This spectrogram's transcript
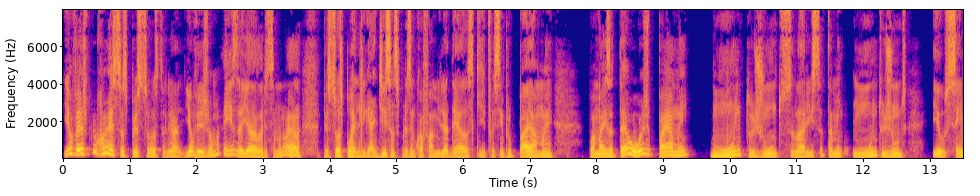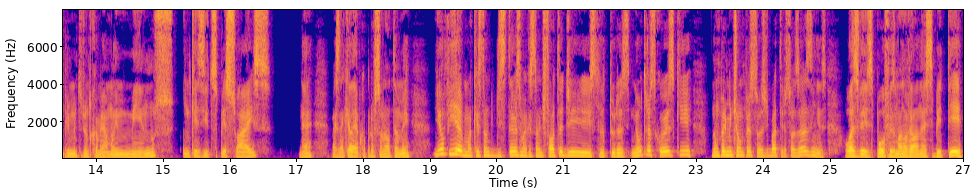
E eu vejo porque eu conheço essas pessoas, tá ligado? E eu vejo a Maísa e a Larissa Manoela. Pessoas, porra, ligadíssimas, por exemplo, com a família delas, que foi sempre o pai e a mãe. Pô, mas até hoje, o pai e a mãe muito juntos. Larissa também muito juntos. Eu sempre muito junto com a minha mãe, menos em quesitos pessoais, né? Mas naquela época profissional também. E eu via uma questão de distância, uma questão de falta de estruturas em outras coisas que não permitiam pessoas de bater suas asinhas. Ou às vezes, pô, fez uma novela no SBT,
